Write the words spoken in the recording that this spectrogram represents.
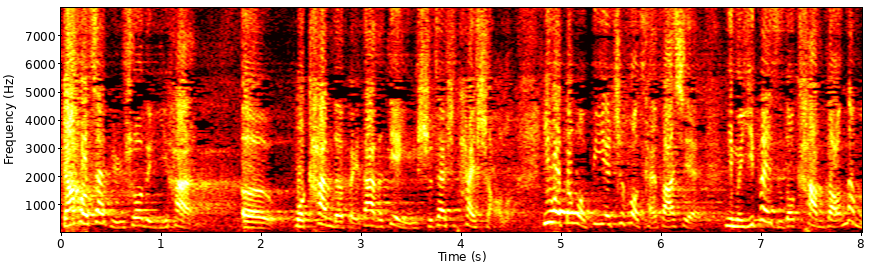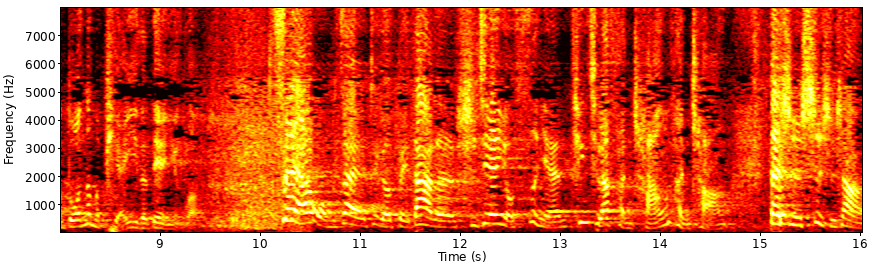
然后再比如说的遗憾。呃，我看的北大的电影实在是太少了，因为等我毕业之后才发现，你们一辈子都看不到那么多那么便宜的电影了。虽然我们在这个北大的时间有四年，听起来很长很长，但是事实上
